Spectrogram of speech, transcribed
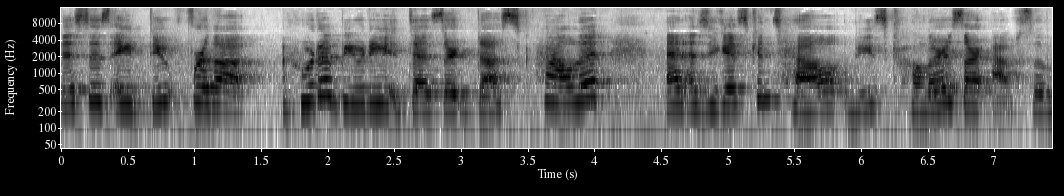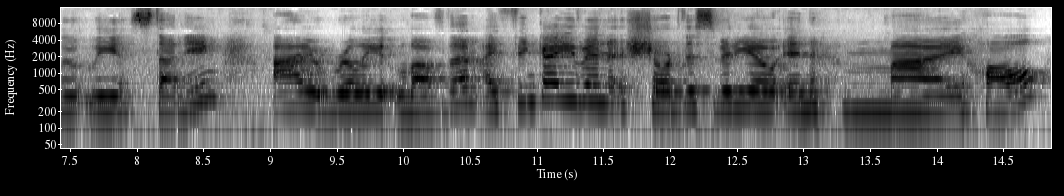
this is a dupe for the Huda Beauty Desert Dusk palette. And as you guys can tell, these colors are absolutely stunning. I really love them. I think I even showed this video in my haul,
